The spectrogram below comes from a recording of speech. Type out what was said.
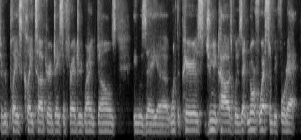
to replace Clay Tucker, Jason Frederick, Ronnie Jones. He was a uh, went to Paris Junior College, but he was at Northwestern before that.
